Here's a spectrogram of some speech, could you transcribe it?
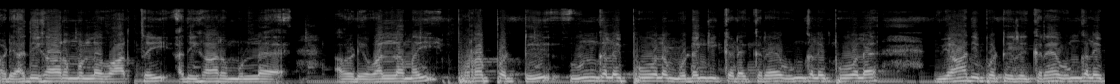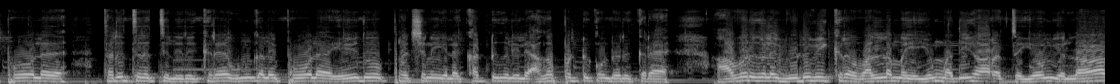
அவருடைய அதிகாரமுள்ள வார்த்தை அதிகாரமுள்ள அவருடைய வல்லமை புறப்பட்டு உங்களைப் போல முடங்கி கிடக்கிற உங்களைப் போல வியாதிப்பட்டு இருக்கிற உங்களைப் போல தரித்திரத்தில் இருக்கிற உங்களைப் போல ஏதோ பிரச்சனையில் கட்டுகளில் அகப்பட்டு கொண்டிருக்கிற அவர்களை விடுவிக்கிற வல்லமையையும் அதிகாரத்தையும் எல்லா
